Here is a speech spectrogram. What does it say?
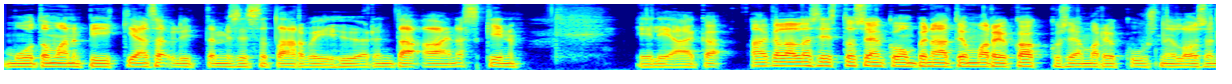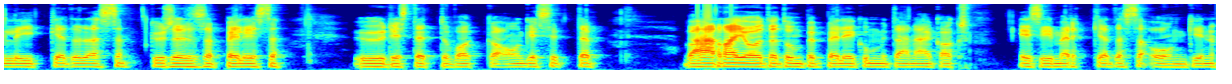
muutaman piikkiänsä ylittämisessä tarvii hyödyntää ainakin. Eli aika, aika lailla siis tosiaan kombinaatio Mario 2 ja Mario 64 liikkeitä tässä kyseisessä pelissä yhdistetty, vaikka onkin sitten vähän rajoitetumpi peli kuin mitä nämä kaksi esimerkkiä tässä onkin.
